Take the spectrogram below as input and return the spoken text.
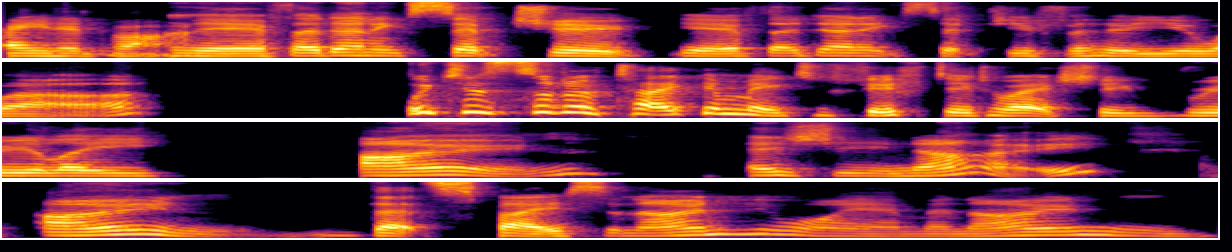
great advice yeah if they don't accept you yeah if they don't accept you for who you are which has sort of taken me to 50 to actually really own as you know own that space and own who i am and own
